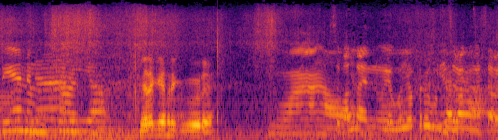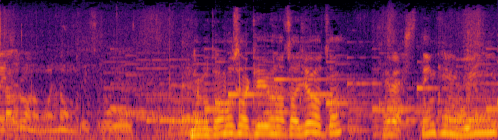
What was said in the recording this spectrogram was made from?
tiene, muchacho. Mira qué ricura. Se va a estar Le nuevo. voy a preguntar el nombre y se lo voy a decir. Le encontramos aquí una Toyota. Mira, stinking weed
